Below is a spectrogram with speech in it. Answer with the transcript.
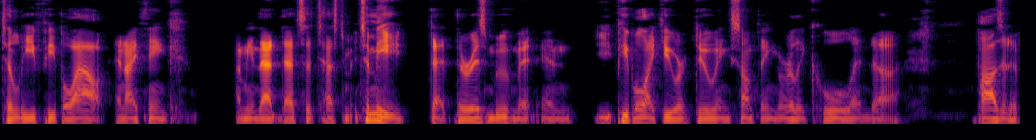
to leave people out, and I think, I mean that that's a testament to me that there is movement and you, people like you are doing something really cool and uh positive.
